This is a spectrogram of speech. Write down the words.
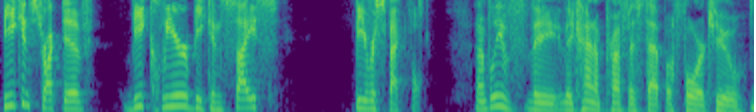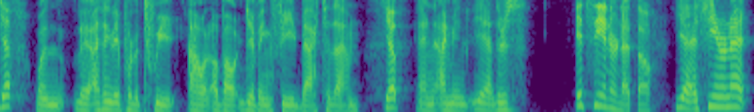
Be constructive, be clear, be concise, be respectful. And I believe they, they kind of prefaced that before too. Yep. When they, I think they put a tweet out about giving feedback to them. Yep. And I mean, yeah, there's, It's the internet though. yeah, it's the internet,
